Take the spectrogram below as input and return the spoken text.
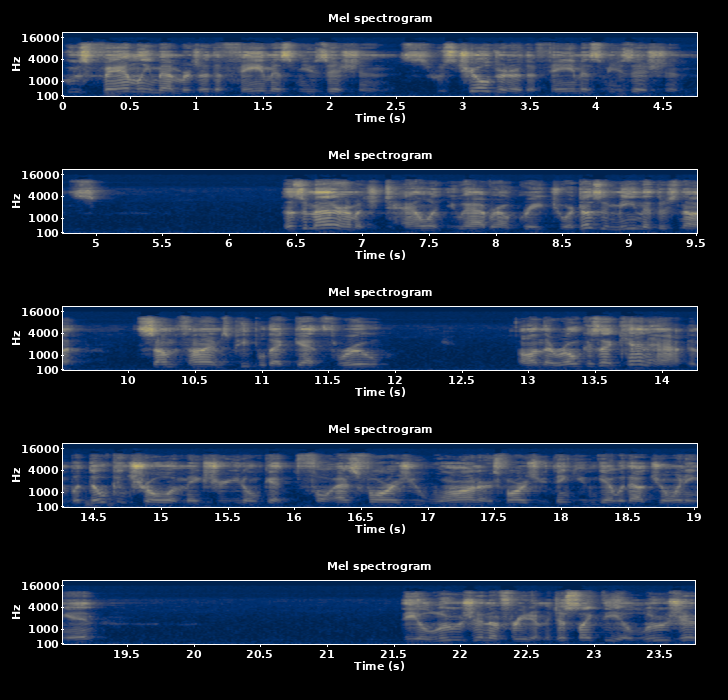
whose family members are the famous musicians, whose children are the famous musicians. Doesn't matter how much talent you have or how great you are. Doesn't mean that there's not sometimes people that get through on their own because that can happen. But they'll control it, make sure you don't get as far as you want or as far as you think you can get without joining in. The illusion of freedom, and just like the illusion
